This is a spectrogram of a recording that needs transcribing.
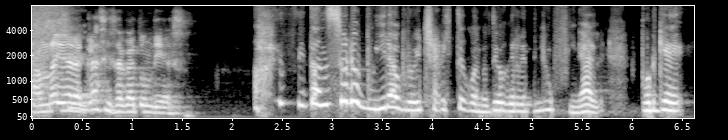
Andá a la clase y sacate un 10. si tan solo pudiera aprovechar esto cuando tengo que rendir un final. Porque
